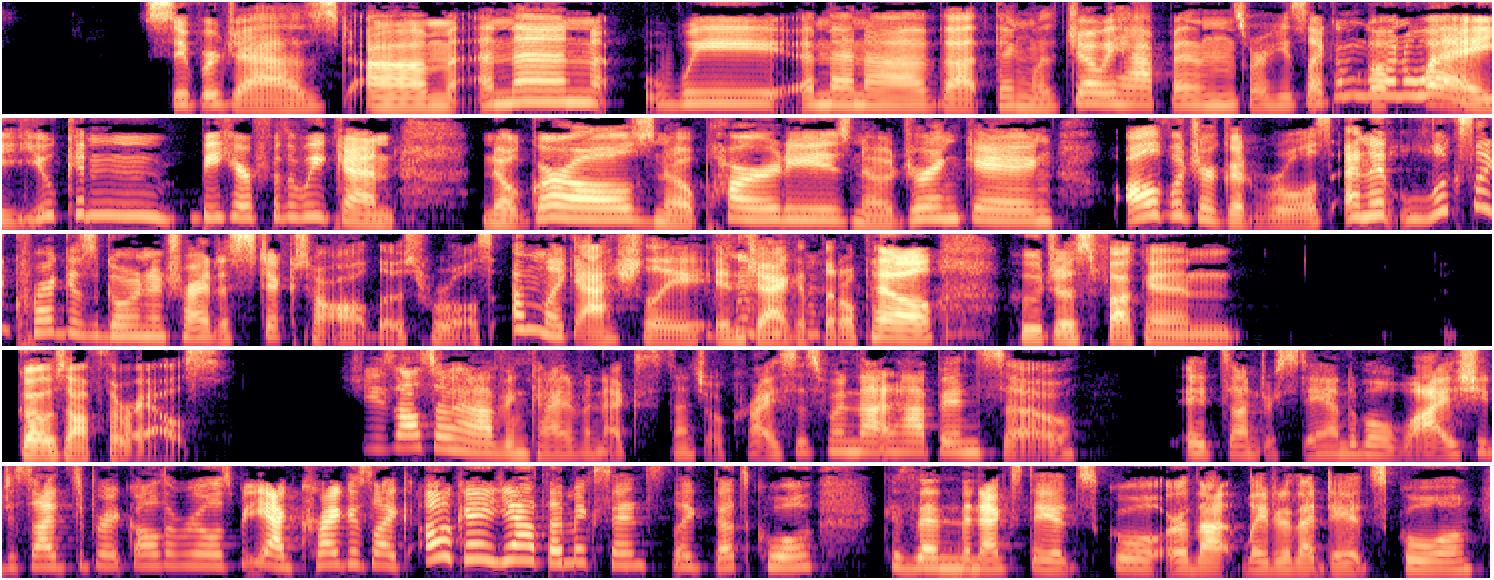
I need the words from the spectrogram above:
super jazzed. Um, and then we, and then uh, that thing with Joey happens where he's like, "I'm going away. You can be here for the weekend. No girls, no parties, no drinking." All of which are good rules. And it looks like Craig is going to try to stick to all those rules, unlike Ashley in Jagged Little Pill, who just fucking goes off the rails. She's also having kind of an existential crisis when that happens. So it's understandable why she decides to break all the rules. But yeah, Craig is like, okay, yeah, that makes sense. Like, that's cool. Because then the next day at school, or that later that day at school,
